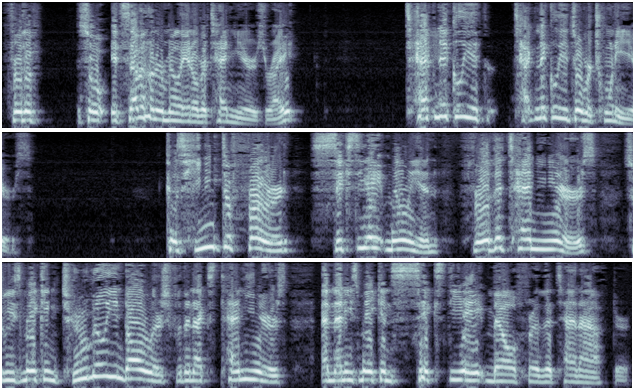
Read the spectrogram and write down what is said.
For the so it's 700 million over 10 years, right? Technically, it's technically it's over 20 years. Because he deferred 68 million for the 10 years, so he's making two million dollars for the next 10 years, and then he's making 68 mil for the 10 after.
